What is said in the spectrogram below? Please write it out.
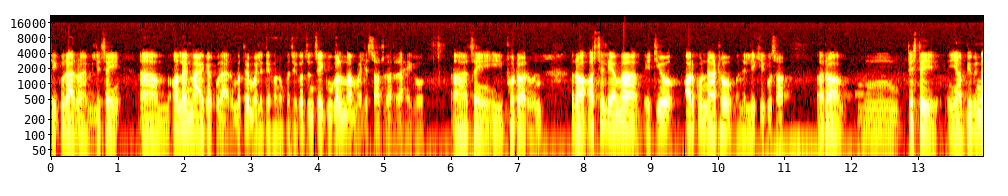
ती कुराहरू हामीले चाहिँ अनलाइनमा आएका कुराहरू मात्रै मैले देखाउन खोजेको। जुन चाहिँ गुगलमा मैले सर्च गरेर राखेको चाहिँ यी फोटोहरू हुन्। र अस्ट्रेलियामा भेटियो अर्को नाठो भनेर लेखिएको छ। र त्यस्तै यहाँ विभिन्न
